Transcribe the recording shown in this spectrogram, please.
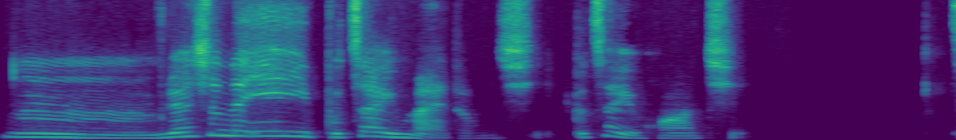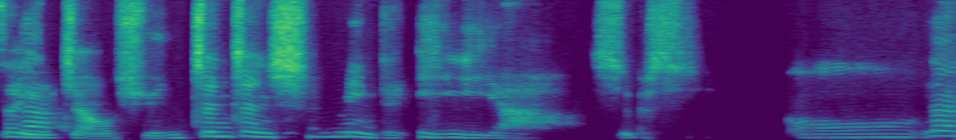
嗯，人生的意义不在于买东西，不在于花钱，在于找寻真正生命的意义呀，是不是？哦，那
